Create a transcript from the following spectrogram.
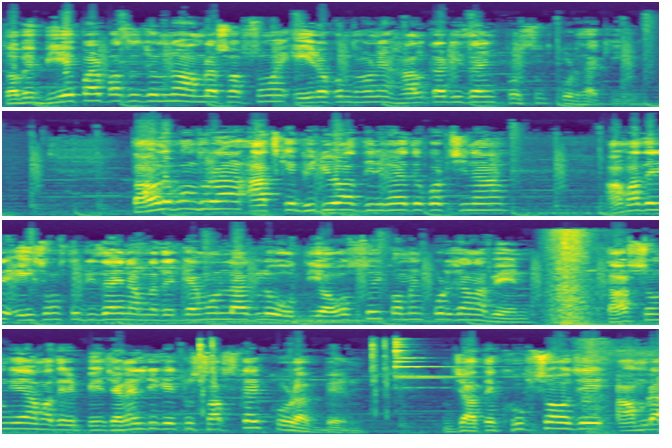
তবে বিয়ে পারপাসের জন্য আমরা সবসময় এই রকম ধরনের হালকা ডিজাইন প্রস্তুত করে থাকি। তাহলে বন্ধুরা, আজকে ভিডিও আর দীর্ঘায়িত করছি না। আমাদের এই সমস্ত ডিজাইন আপনাদের কেমন লাগল অতি অবশ্যই কমেন্ট করে জানাবেন। তার সঙ্গে আমাদের চ্যানেলটিকে একটু সাবস্ক্রাইব করে রাখবেন। যাতে খুব সহজে আমরা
